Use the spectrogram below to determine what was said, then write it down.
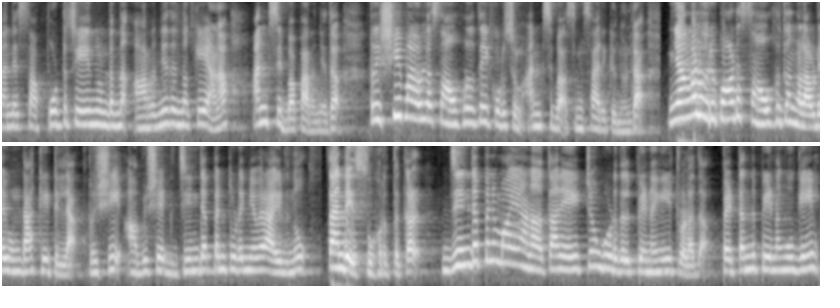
തന്നെ സപ്പോർട്ട് ചെയ്യുന്നുണ്ടെന്ന് അറിഞ്ഞതെന്നൊക്കെയാണ് അൻസിബ പറഞ്ഞത്. ഋഷിയുമായുള്ള സൗഹൃദത്തെക്കുറിച്ചും അൻസിബ സംസാരിക്കുന്നുണ്ട്. ഞങ്ങൾ ഒരുപാട് സൗഹൃദങ്ങൾ അവിടെ ഉണ്ടാക്കിയിട്ടില്ല. ഋഷി അഭിഷേക് ജിൻഡപ്പൻ തുടങ്ങിയവരായിരുന്നു തന്റെ സുഹൃത്തുക്കൾ. ജിൻഡപ്പനുമായാണ് താൻ ഏറ്റവും കൂടുതൽ പിണങ്ങിയിട്ടുള്ളത്. പെട്ടെന്ന് പിണങ്ങുകയും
